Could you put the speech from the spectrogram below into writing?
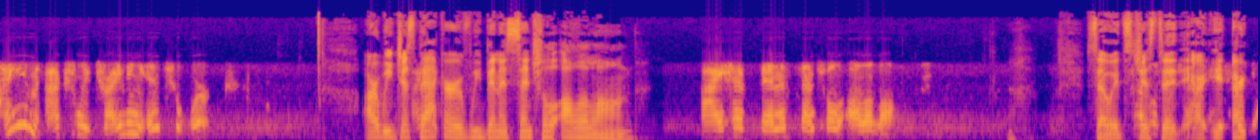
I am actually driving into work. Are we just back, or have we been essential all along? I have been essential all along. So it's just a. Are, are, Yeah.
